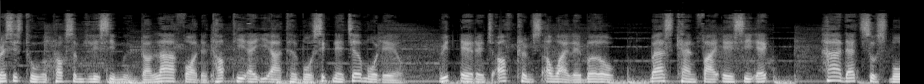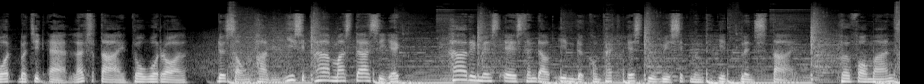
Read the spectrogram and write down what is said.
resist to approximately 40,000ดอลลาร์ for the top TIER Turbo Signature model with a range of trims available. Bass can find ACX 5 that suits both budget and lifestyle overall. The 2025 Mazda CX 5 remains a standout in the compact SUV segment. It blends style, performance,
